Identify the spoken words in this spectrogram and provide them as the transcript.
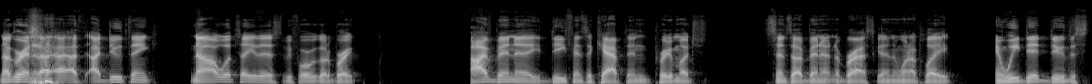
Now, granted, I, I I do think. Now, I will tell you this before we go to break. I've been a defensive captain pretty much since I've been at Nebraska and when I played, and we did do this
